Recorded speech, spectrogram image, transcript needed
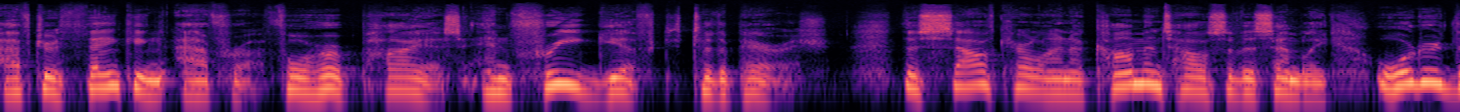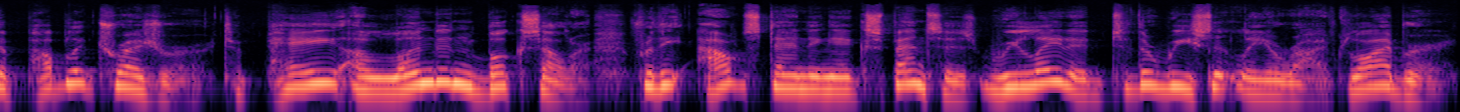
After thanking Aphra for her pious and free gift to the parish, the South Carolina Commons House of Assembly ordered the public treasurer to pay a London bookseller for the outstanding expenses related to the recently arrived library.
